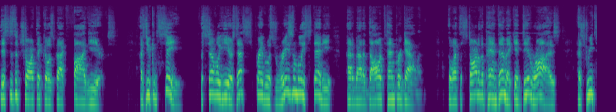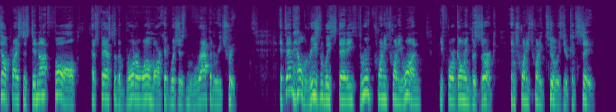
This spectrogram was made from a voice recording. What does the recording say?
This is a chart that goes back five years. As you can see, for several years, that spread was reasonably steady at about $1.10 per gallon. Though at the start of the pandemic, it did rise as retail prices did not fall as fast as the broader oil market, which is in rapid retreat. It then held reasonably steady through 2021 before going berserk in 2022, as you can see.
